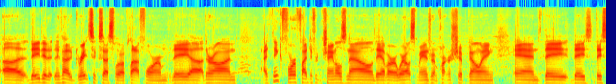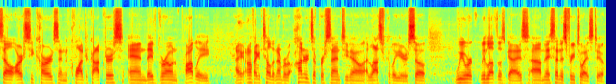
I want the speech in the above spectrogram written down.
Uh, they did. They've had great success with our platform. They uh, they're on, I think, four or five different channels now. They have our warehouse management partnership going, and they they they sell RC cars and quadricopters, and they've grown probably. I don't know if I can tell the number, but hundreds of percent, you know, in the last couple of years. So we work, we love those guys. Um, they send us free toys too.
